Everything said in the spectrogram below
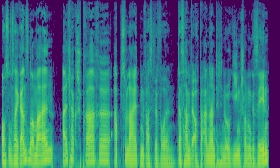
aus unserer ganz normalen Alltagssprache abzuleiten, was wir wollen. Das haben wir auch bei anderen Technologien schon gesehen.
